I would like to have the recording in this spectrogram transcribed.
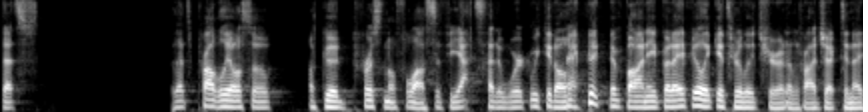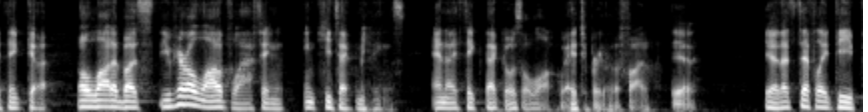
That's that's probably also a good personal philosophy outside of work. We could all embody, but I feel like it's really true in a project. And I think uh, a lot of us, you hear a lot of laughing in key tech meetings. And I think that goes a long way to bring the fun. Yeah. Yeah, that's definitely deep.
